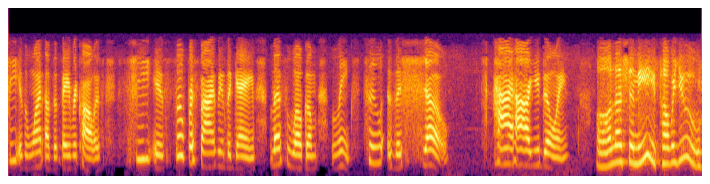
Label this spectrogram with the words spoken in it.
She is one of the favorite callers. She is supersizing the game. Let's welcome Lynx to the show. Hi, how are you doing? Hola, Chenese. How are you?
